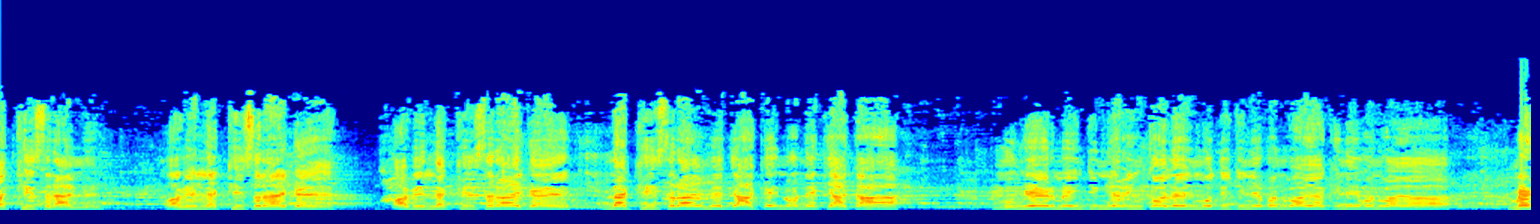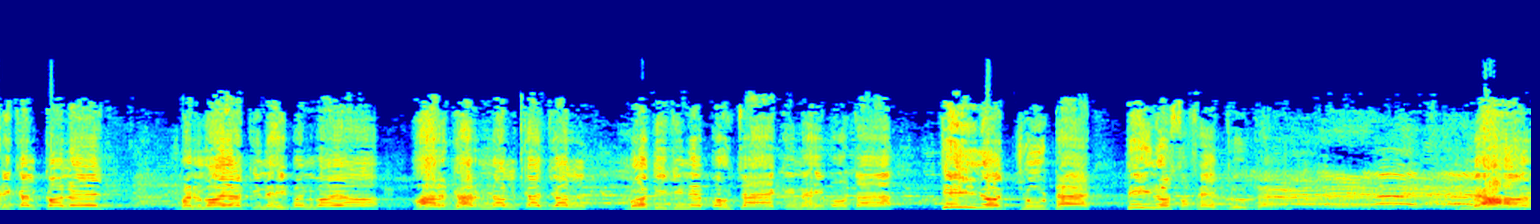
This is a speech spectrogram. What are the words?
लखीसराय में। अभी लखीसराय गए। अभी लखीसराय गए। लखीसराय में जाके इन्होंने क्या कहा? मुंगेर में इंजीनियरिंग कॉलेज मोदी जी ने बनवाया कि नहीं बनवाया? मेडिकल कॉलेज बनवाया कि नहीं बनवाया? हर घर नल का जल मोदी जी ने पहुँचाया कि नहीं पहुँचाया? तीनों झूठ है, तीनों सफ़ेद झूठ है। बिहार,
